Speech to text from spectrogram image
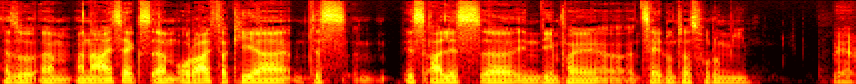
Also ähm, Analsex, ähm, Oralverkehr, das ist alles äh, in dem Fall äh, zählt unter Sodomie. Ja.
